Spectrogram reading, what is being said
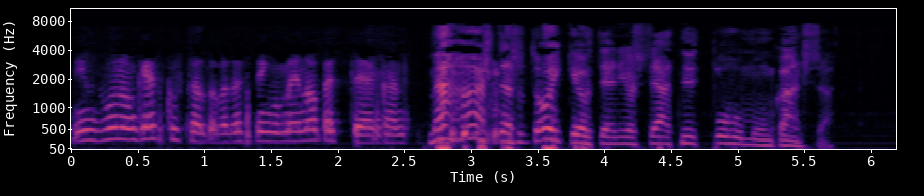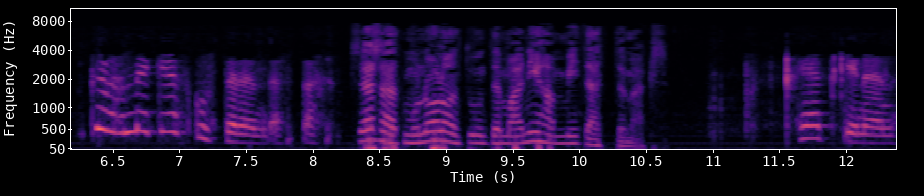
Niin, mutta mun on keskusteltava tästä niinku meidän opettajan kanssa. Mä haastan sut oikeuteen, jos sä et nyt puhu mun kanssa. Kyllähän me keskustelen tästä. Sä saat mun olon tuntemaan ihan mitättömäksi. Hetkinen.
